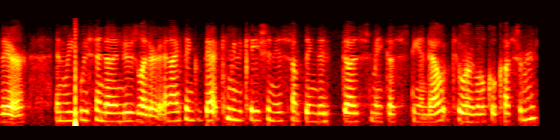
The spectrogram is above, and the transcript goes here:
there. And we, we send out a newsletter. And I think that communication is something that does make us stand out to our local customers.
